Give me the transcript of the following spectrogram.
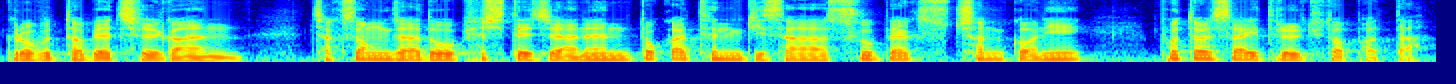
그로부터 며칠간 작성자도 표시되지 않은 똑같은 기사 수백 수천 건이 포털 사이트를 뒤덮었다.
